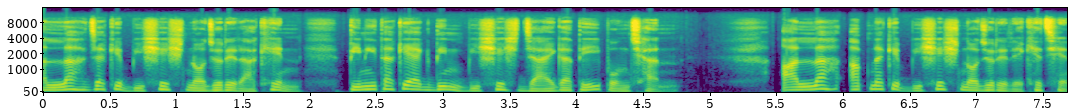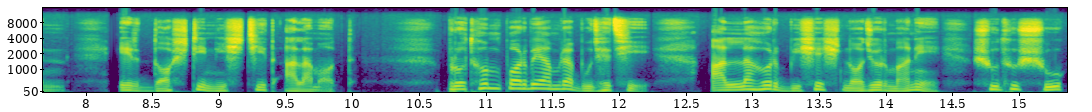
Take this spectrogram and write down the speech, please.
আল্লাহ যাকে বিশেষ নজরে রাখেন, তিনি তাকে একদিন বিশেষ জায়গাতেই পৌঁছান। আল্লাহ আপনাকে বিশেষ নজরে রেখেছেন, এর দশটি নিশ্চিত আলামত। প্রথম পর্বে আমরা বুঝেছি, আল্লাহর বিশেষ নজর মানে শুধু সুখ,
